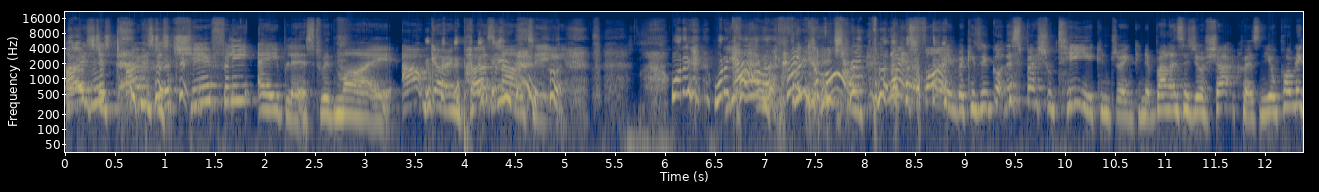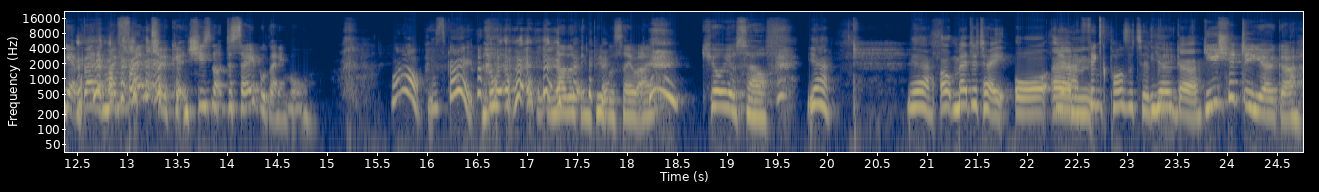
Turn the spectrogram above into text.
I was just I was just cheerfully ableist with my outgoing personality. what a, what a Yeah, hey, come on. No, it's fine because we've got this special tea you can drink and it balances your chakras and you'll probably get better. My friend took it and she's not disabled anymore. Wow, that's great. Another thing people say, right? Cure yourself. yeah. Yeah. Oh, meditate or um, yeah, think positively. yoga. You should do yoga.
